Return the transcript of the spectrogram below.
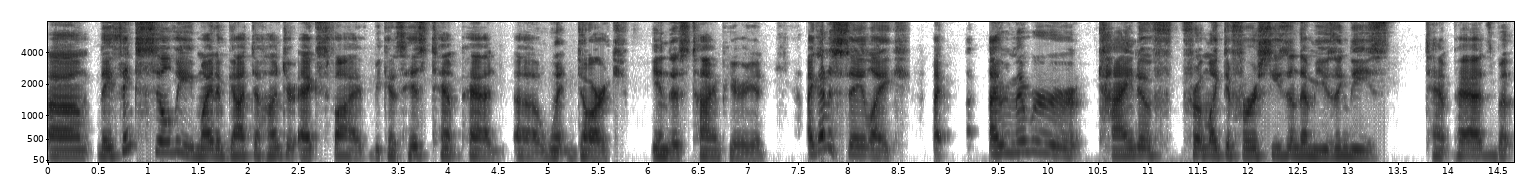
Um, they think Sylvie might have got to Hunter X5 because his temp pad uh, went dark in this time period. I gotta say, like I I remember kind of from like the first season them using these temp pads, but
